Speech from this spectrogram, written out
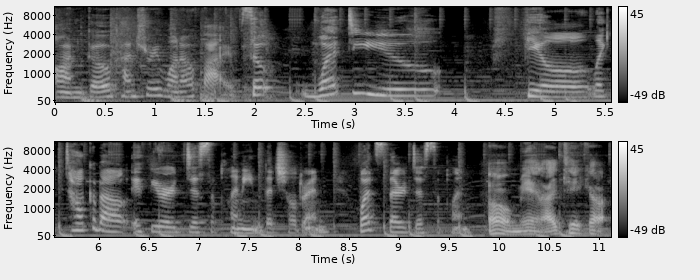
on Go Country 105. So, what do you feel like? Talk about if you're disciplining the children. What's their discipline? Oh man, I take out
